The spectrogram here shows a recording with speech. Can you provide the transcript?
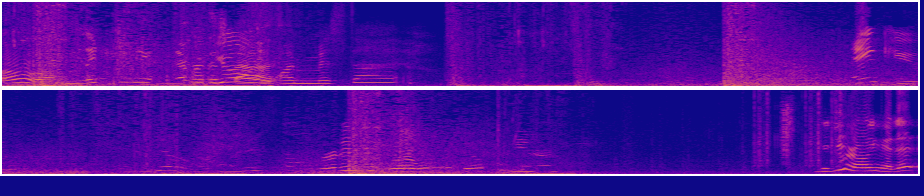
Oh, I'm literally never this Yo, bad. I missed that. Thank you. Yo, I missed that. Where does it? Where? Where we go from here? Did you really hit it?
